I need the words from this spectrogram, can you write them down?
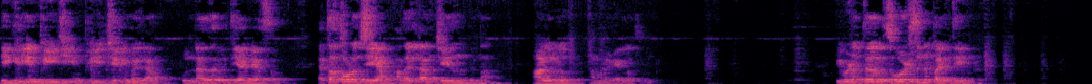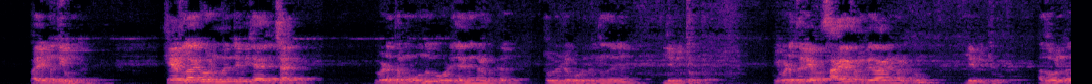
ഡിഗ്രിയും പി ജിയും പി എച്ച് ഡിയും എല്ലാം ഉന്നത വിദ്യാഭ്യാസം എത്രത്തോളം ചെയ്യാം അതെല്ലാം ചെയ്തു നിൽക്കുന്ന ആളുകളും നമ്മുടെ കേരളത്തിലുണ്ട്. ഇവിടുത്തെ റിസോഴ്സിന് പരിധിയുണ്ട്. പരിമിതിയുണ്ട്. കേരള ഗവൺമെന്റ് വിചാരിച്ചാൽ ഇവിടുത്തെ മൂന്ന് കോടി ജനങ്ങൾക്ക് തൊഴിൽ കൊടുക്കുന്നതിന് ലിമിറ്റുണ്ട് ഇവിടുത്തെ വ്യവസായ സംവിധാനങ്ങൾക്കും ലിമിറ്റുണ്ട് അതുകൊണ്ട്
